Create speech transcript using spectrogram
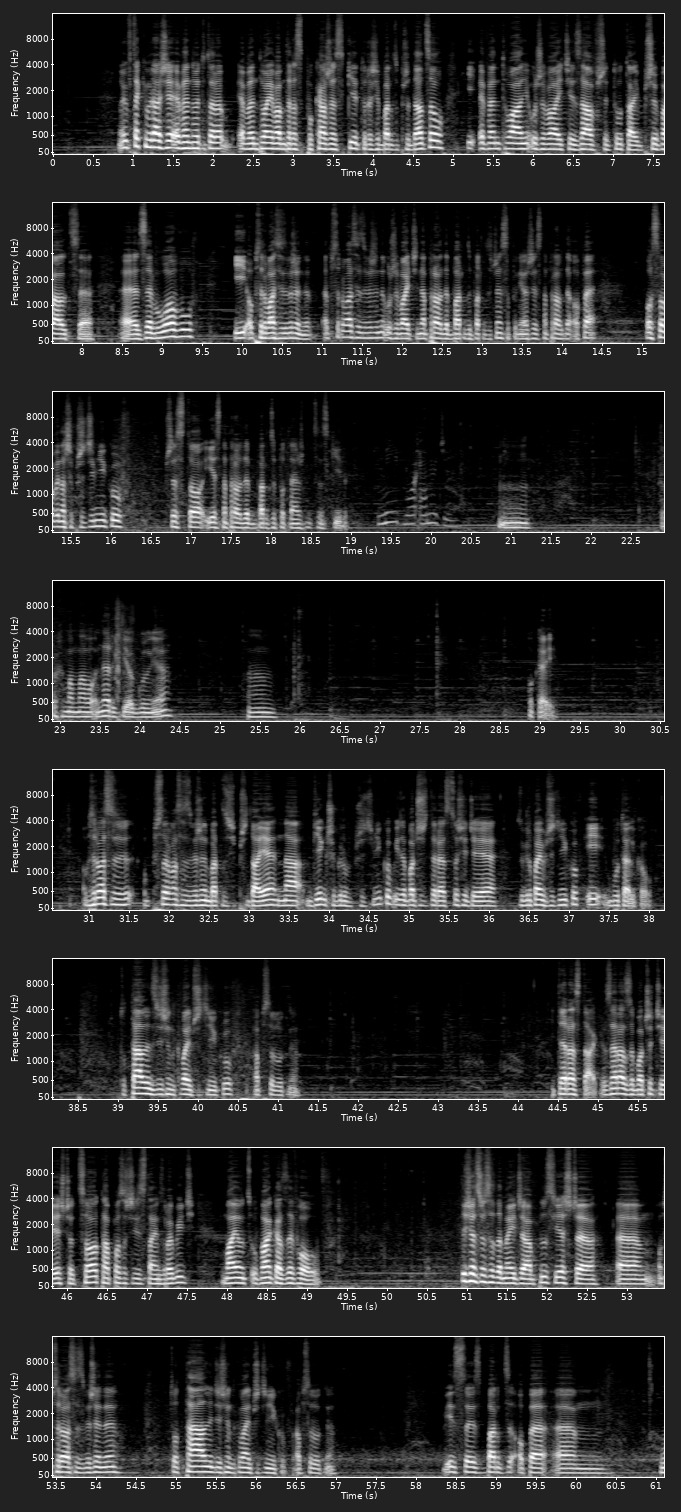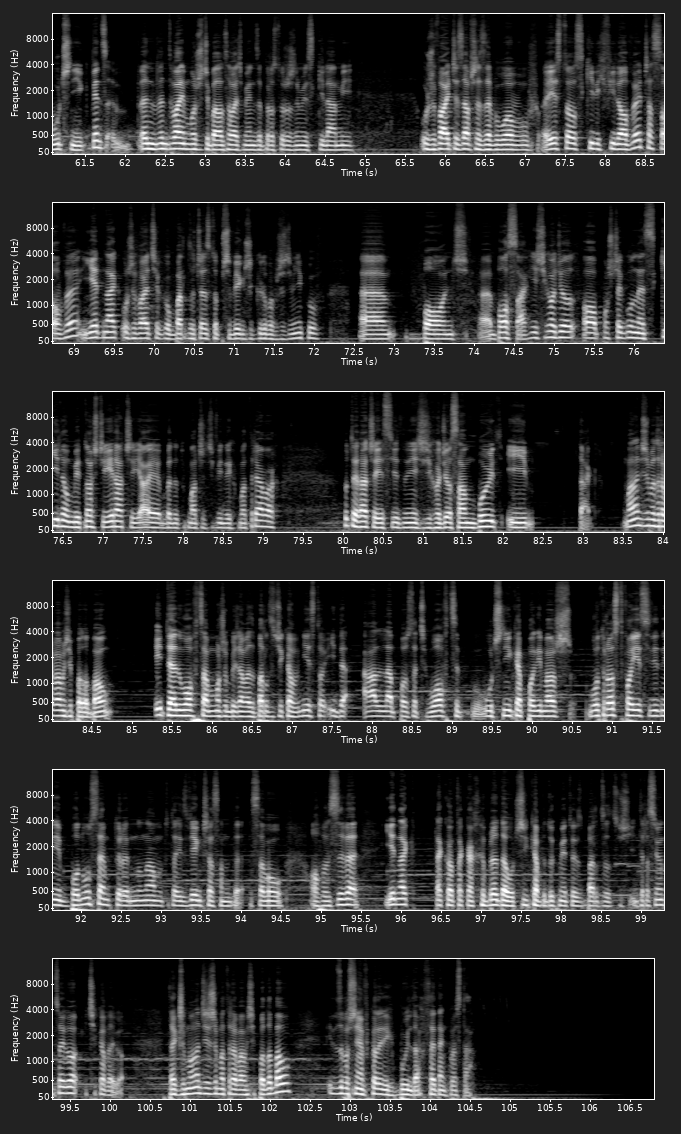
No i w takim razie ewentualnie, to ewentualnie wam teraz pokażę skille, które się bardzo przydadzą i ewentualnie używajcie zawsze tutaj przy walce e, ze wławów i obserwacji zwierzyny. Obserwację zwierzyny używajcie naprawdę bardzo, bardzo często, ponieważ jest naprawdę OP. Osłabia naszych przeciwników, przez to jest naprawdę bardzo potężny ten skill. Mm. Trochę mam mało energii ogólnie. Um. Okej. Obserwacja, obserwacja zwierzyny bardzo się przydaje na większe grupy przeciwników i zobaczycie teraz co się dzieje z grupami przeciwników i butelką. Totalne zdziesiątkowanie przeciwników, absolutnie. I teraz tak, zaraz zobaczycie jeszcze co ta postać jest w stanie zrobić, mając uwaga ze wołów. 1600 damage'a plus jeszcze um, obserwacja zwierzyny. Totalne dziesiątkowanie przeciwników, absolutnie. Więc to jest bardzo OP em, łucznik, więc ewentualnie możecie balansować między po prostu różnymi skillami. Używajcie zawsze zewołowów. Jest to skill chwilowy, czasowy, jednak używajcie go bardzo często przy większych grupach przeciwników em, bądź e, bossach. Jeśli chodzi o, o poszczególne skille, umiejętności, raczej ja je będę tłumaczyć w innych materiałach. Tutaj raczej jest jedynie jeśli chodzi o sam build i tak. Mam nadzieję, że materiał wam się podobał. I ten łowca może być nawet bardzo ciekawy. Nie jest to idealna postać łowcy, łucznika, ponieważ łotrostwo jest jedynie bonusem, które no, nam tutaj zwiększa sam samą ofensywę. Jednak taka, taka hybryda łucznika według mnie to jest bardzo coś interesującego i ciekawego. Także mam nadzieję, że materiał wam się podobał i do zobaczenia w kolejnych buildach Titan Questa.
